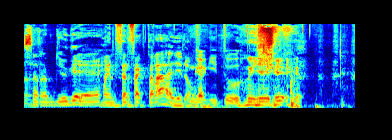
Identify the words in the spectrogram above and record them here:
Serem juga ya. Main Fear Factor aja dong. Enggak gitu.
